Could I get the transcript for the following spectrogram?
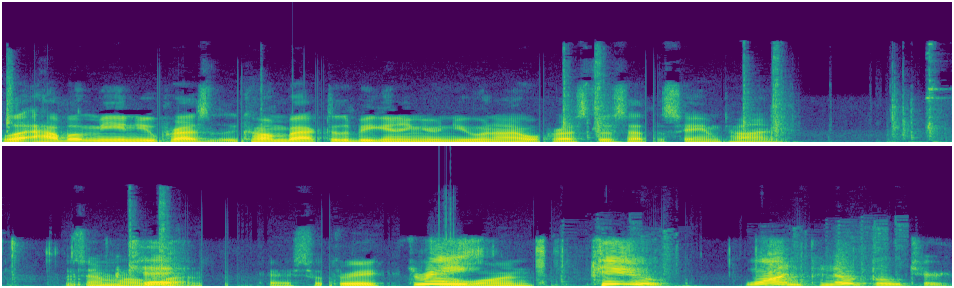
How about me and you press come back to the beginning and you and I will press this at the same time. This emerald Okay. button. Okay, so three, Three. two, one. Two, one, Pinote Boater.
